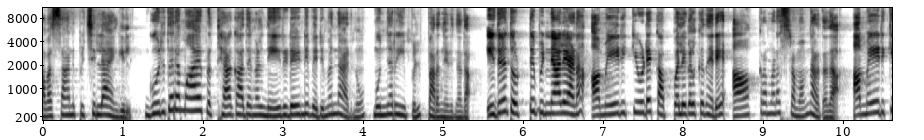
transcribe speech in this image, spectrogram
അവസാനിപ്പിച്ചില്ല എങ്കിൽ ഗുരുതരമായ പ്രത്യാഘാതങ്ങൾ നേരിടേണ്ടി വരുമെന്നായിരുന്നു മുന്നറിയിപ്പിൽ പറഞ്ഞിരുന്നത്. ഇതിന് തൊട്ട് പിന്നാലെയാണ് അമേരിക്കയുടെ കപ്പലുകൾക്ക് നേരെ ആക്രമണ ശ്രമം നടന്നത്. അമേരിക്ക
